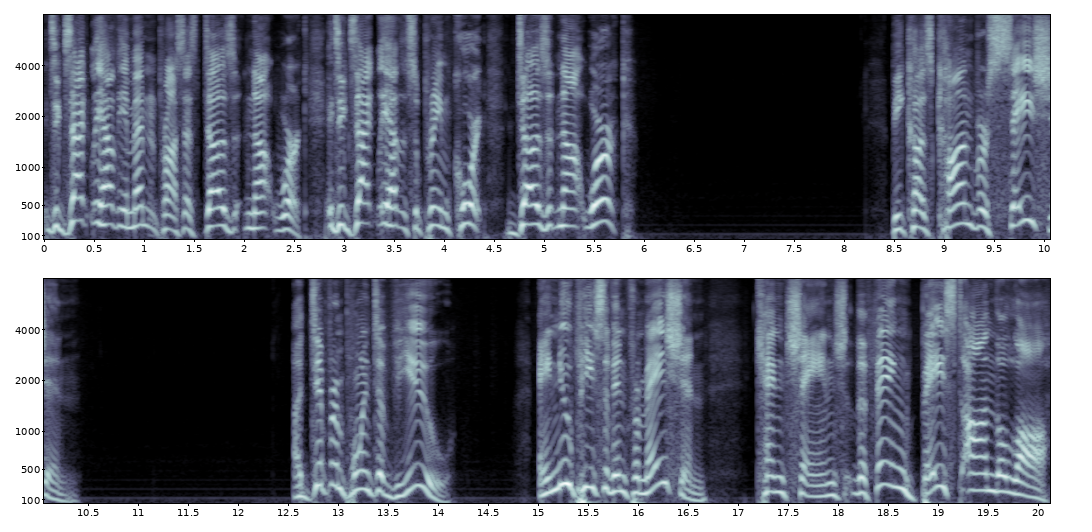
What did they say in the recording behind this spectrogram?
It's exactly how the amendment process does not work. It's exactly how the Supreme Court does not work. Because conversation, a different point of view, a new piece of information can change the thing based on the law.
